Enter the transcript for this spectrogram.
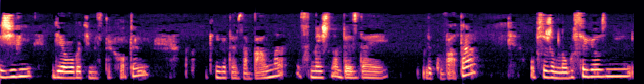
живи, диалогът им е страхотен, книгата е забавна, смешна, без да е лековата. Обсъжда много сериозни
